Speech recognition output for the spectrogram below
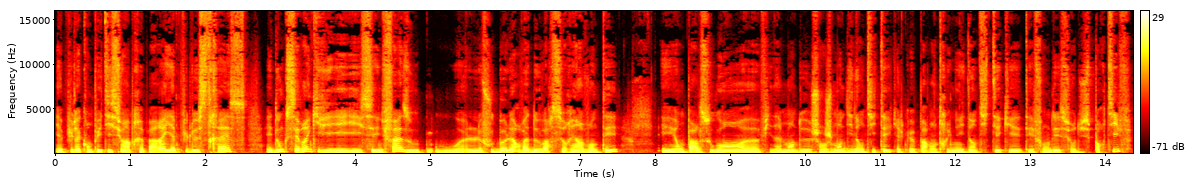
il n'y a plus la compétition à préparer, il n'y a plus le stress. Et donc c'est vrai que c'est une phase où, où le footballeur va devoir se réinventer et on parle souvent euh, finalement de changement d'identité quelque part entre une identité qui a été fondée sur du sportif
